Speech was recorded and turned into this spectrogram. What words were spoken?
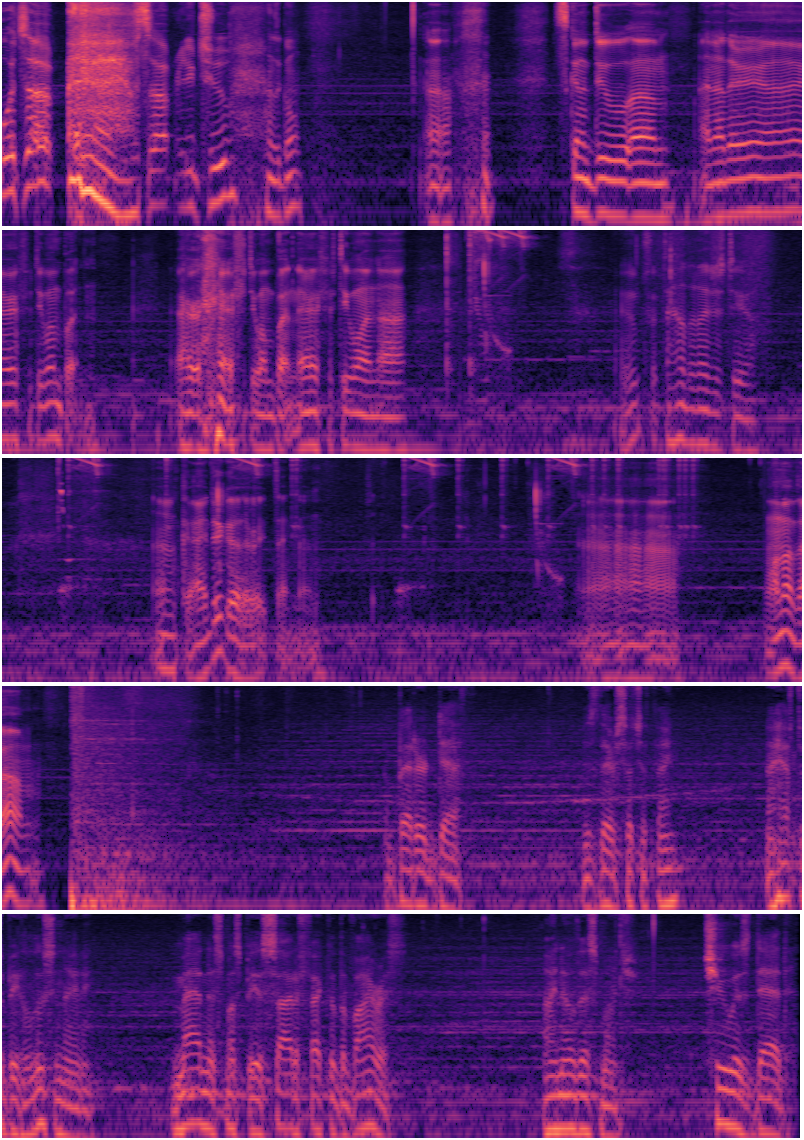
What's up? What's up, YouTube? How's it going? Uh, it's gonna do um another uh, Area 51 button, Area 51 button, Area 51. Uh, oops, what the hell did I just do? Okay, I did go the right thing then. Uh, one of them. A better death. Is there such a thing? I have to be hallucinating. Madness must be a side effect of the virus. I know this much. Chu is dead,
